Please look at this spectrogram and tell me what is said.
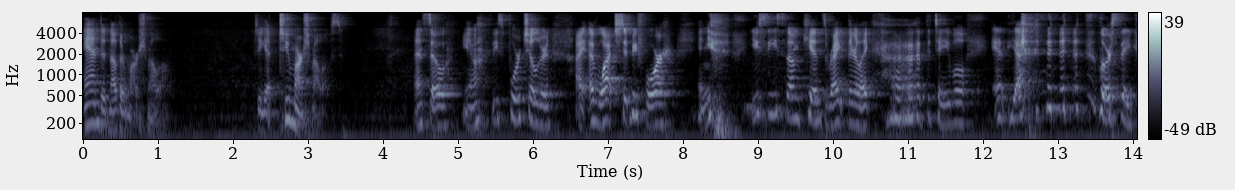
and another marshmallow. So you get two marshmallows. And so, you know, these poor children, I, have watched it before, and you, you see some kids, right? They're like at the table, and yeah, Lord say,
